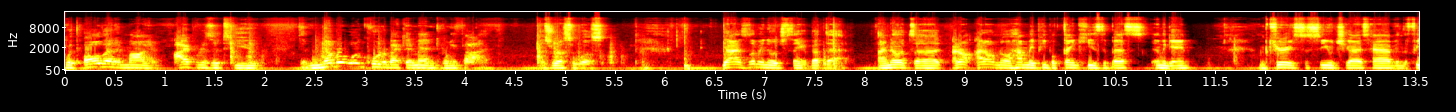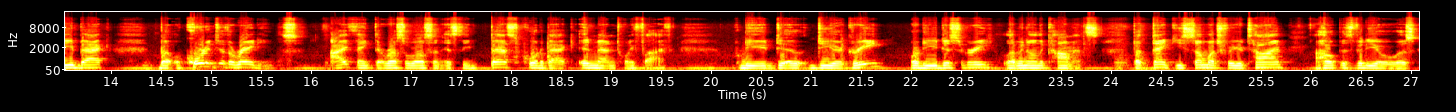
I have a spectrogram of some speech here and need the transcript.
with all that in mind, I present to you the number one quarterback in Madden 25 is Russell Wilson. Guys, let me know what you think about that. I know it's uh, I don't I don't know how many people think he's the best in the game. I'm curious to see what you guys have in the feedback, but according to the ratings, I think that Russell Wilson is the best quarterback in Madden 25. Do you do, do you agree or do you disagree? Let me know in the comments. But thank you so much for your time. I hope this video was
